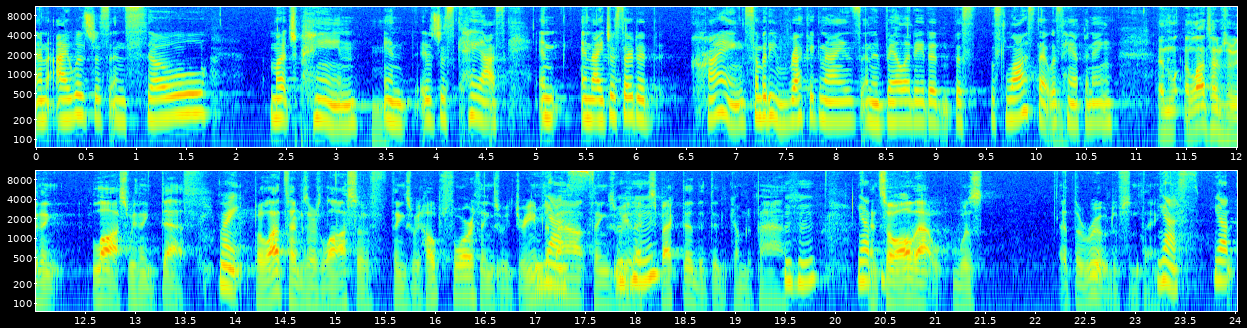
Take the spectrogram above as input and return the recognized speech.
And I was just in so much pain, hmm. and it was just chaos. And, and I just started crying. Somebody recognized and validated this, this loss that was happening. And a lot of times when we think loss, we think death. Right. But a lot of times there's loss of things we hoped for, things we dreamed Yes. Mm-hmm. about, things we had expected that didn't come to pass. Yep. And so all that was at the root of some things. Yes, yep.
